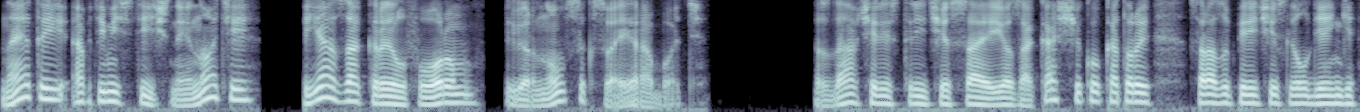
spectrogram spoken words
На этой оптимистичной ноте я закрыл форум и вернулся к своей работе. Сдав через три часа ее заказчику, который сразу перечислил деньги,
